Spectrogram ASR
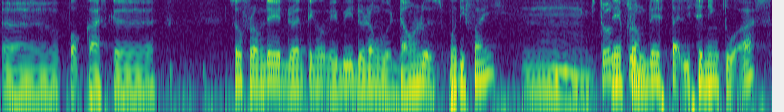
uh, podcast ke So from there orang tengok maybe orang will download Spotify Hmm, betul. Then betul. from there start listening to us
